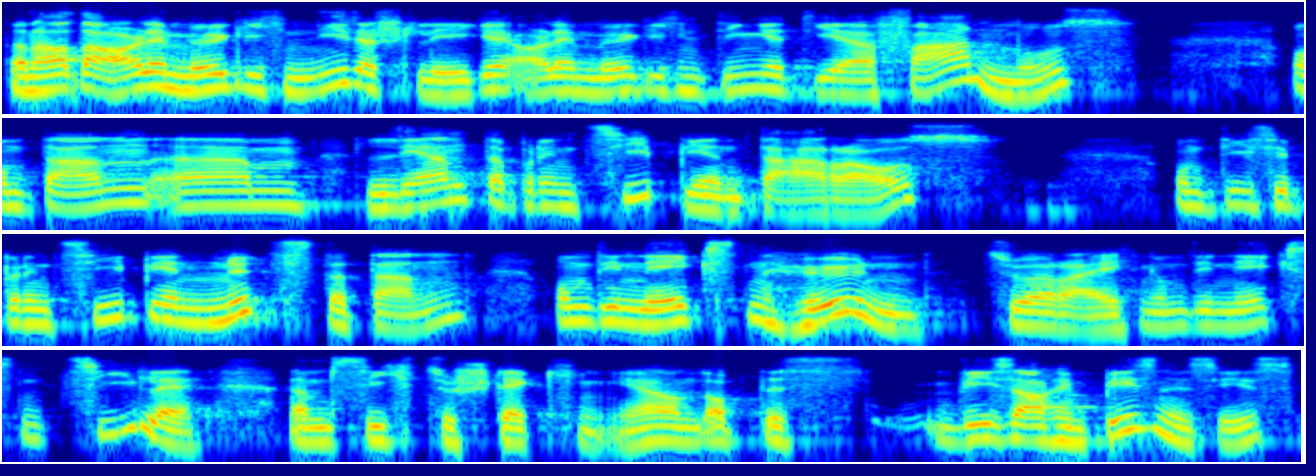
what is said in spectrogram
dann hat er alle möglichen Niederschläge, alle möglichen Dinge, die er erfahren muss und dann ähm, lernt er Prinzipien daraus und diese Prinzipien nützt er dann, um die nächsten Höhen zu erreichen, um die nächsten Ziele ähm, sich zu stecken. Ja? Und ob das, wie es auch im Business ist,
